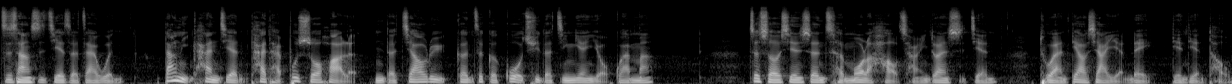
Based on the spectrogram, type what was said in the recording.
智商师接着再问。当你看见太太不说话了，你的焦虑跟这个过去的经验有关吗？这时候先生沉默了好长一段时间，突然掉下眼泪，点点头。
